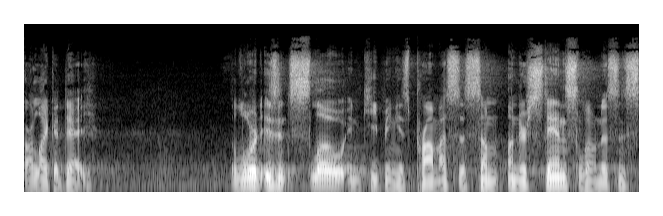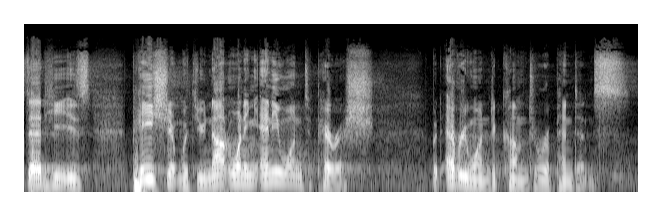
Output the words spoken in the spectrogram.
are like a day. The Lord isn't slow in keeping his promise, as some understand slowness. Instead, he is patient with you, not wanting anyone to perish, but everyone to come to repentance.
